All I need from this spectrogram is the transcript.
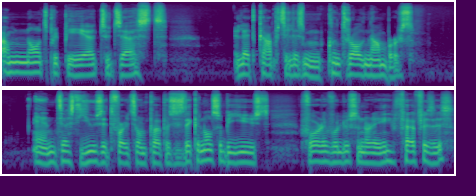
I'm not prepared to just let capitalism control numbers and just use it for its own purposes. They can also be used for revolutionary purposes.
